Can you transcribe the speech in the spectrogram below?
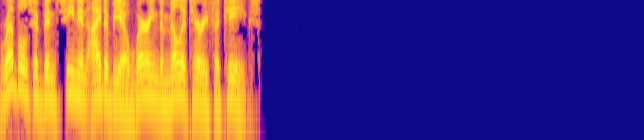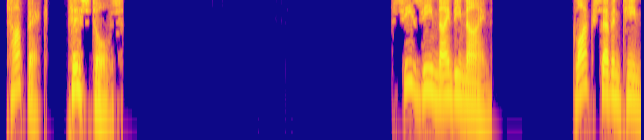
Rebels have been seen in Idabia wearing the military fatigues. Topic: Pistols. CZ99 Glock 17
